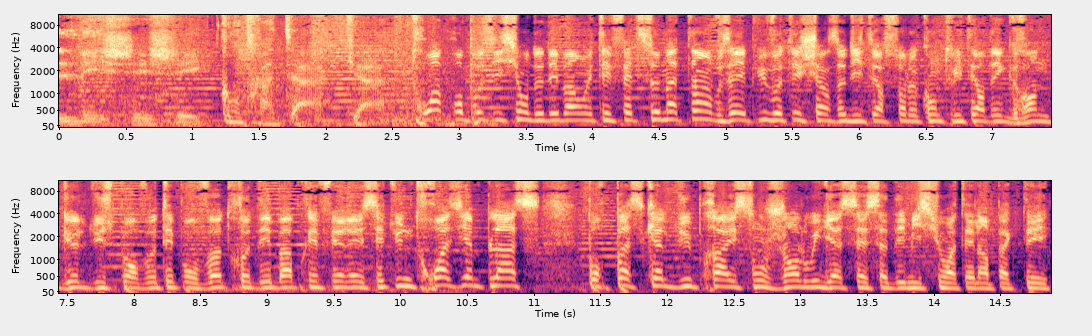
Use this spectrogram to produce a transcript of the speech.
Les GG contre-attaquent. Trois propositions de débat ont été faites ce matin. Vous avez pu voter, chers auditeurs, sur le compte Twitter des grandes gueules du sport. Votez pour votre débat préféré. C'est une troisième place pour Pascal Duprat et son Jean-Louis Gasset. Sa démission a-t-elle impacté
